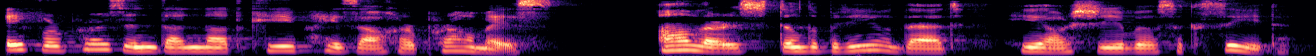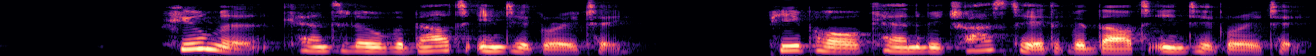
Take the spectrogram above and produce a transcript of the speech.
If a person does not keep his or her promise, others don't believe that he or she will succeed. Human can't live without integrity. People can't be trusted without integrity.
